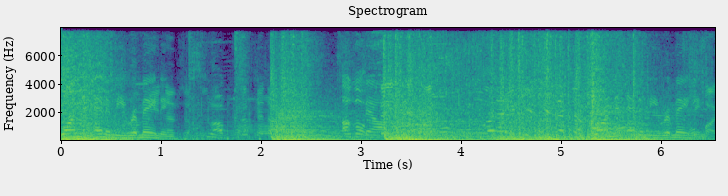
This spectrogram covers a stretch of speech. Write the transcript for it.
One enemy remaining. I'll look at that. I got Yeah. face. One enemy remaining. Oh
